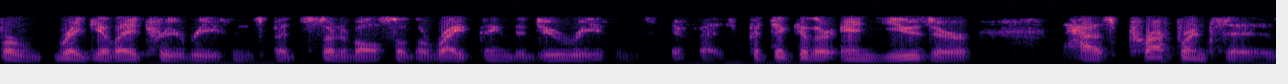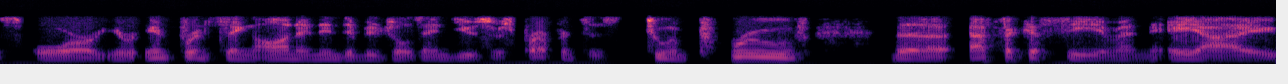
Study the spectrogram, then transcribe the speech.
for regulatory reasons, but sort of also the right thing to do reasons. If a particular end user has preferences or you're inferencing on an individual's end user's preferences to improve the efficacy of an AI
